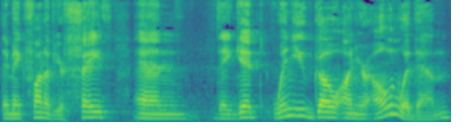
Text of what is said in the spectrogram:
They make fun of your faith. And they get, when you go on your own with them,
